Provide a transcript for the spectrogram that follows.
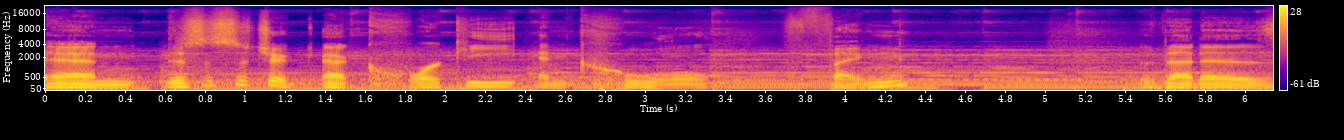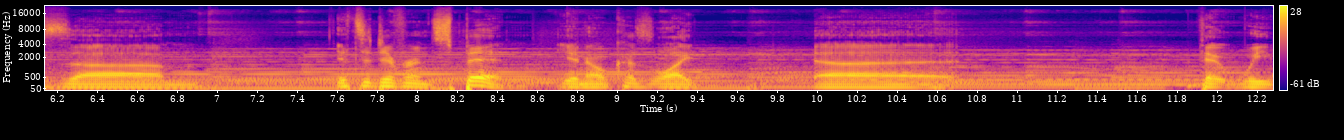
And this is such a, a quirky and cool thing that is, um, it's a different spin, you know, because like, uh, that we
